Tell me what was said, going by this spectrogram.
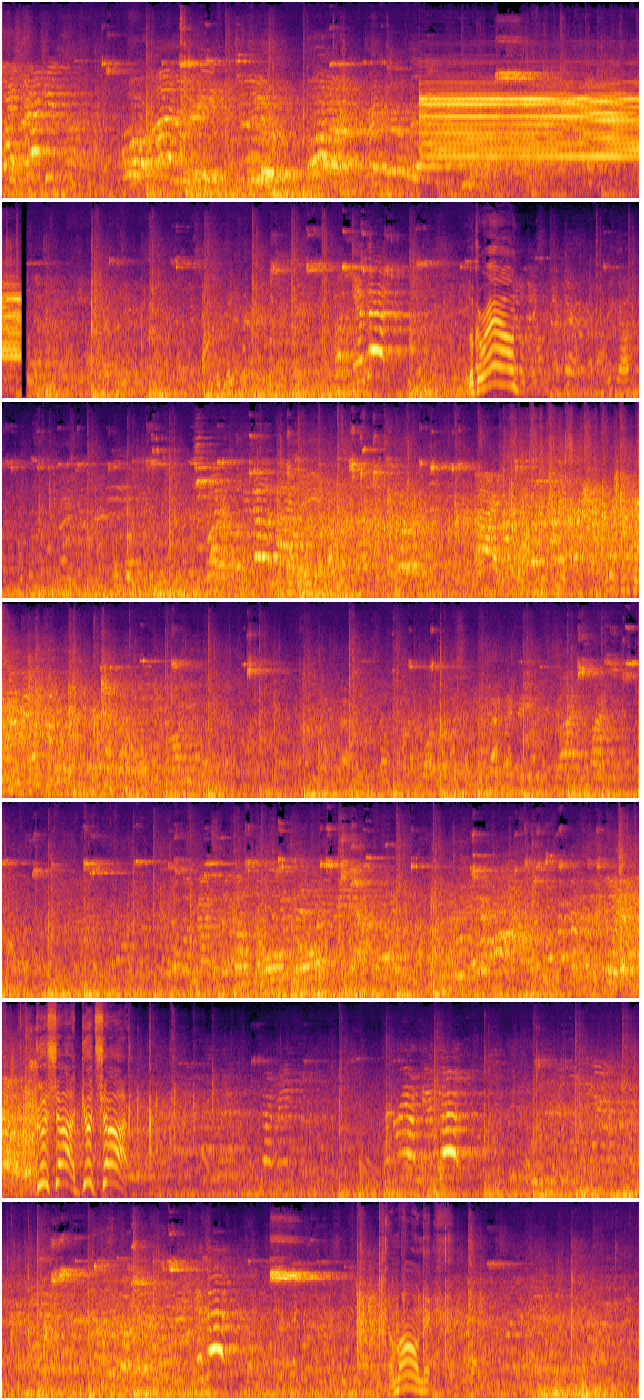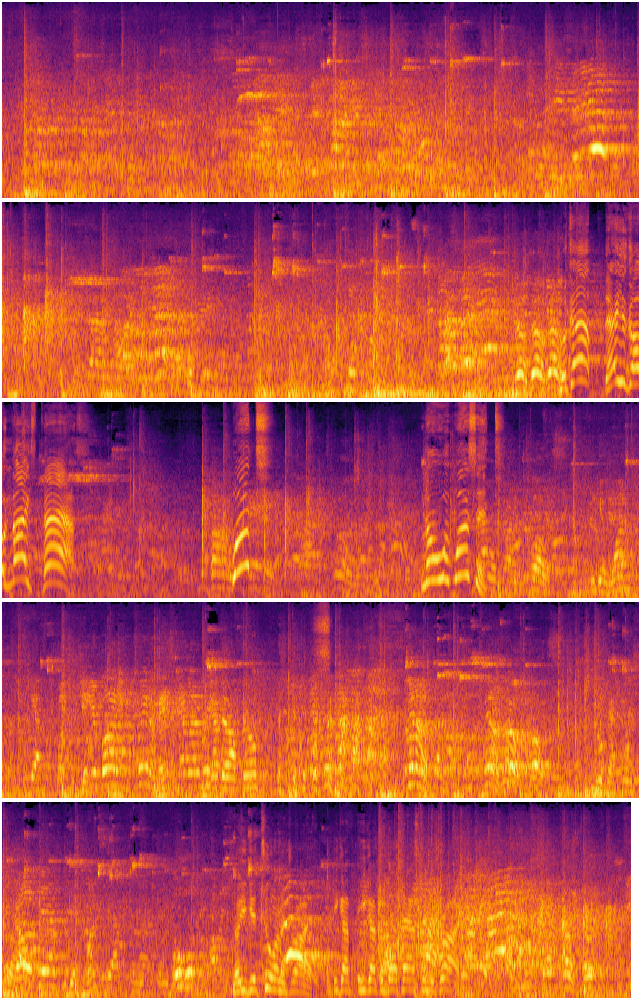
Five seconds. One, three, Hands up. Look around. Good shot. Good shot. Hands up, man. Turn around, hands up. Hands up. Come on. Set it up. Go, go, go. Look up. There you go. Nice pass. What? No, it wasn't. That was not even close. You get one step. Get your body between them, Mace. Can't let them reach. Got that off film? Sit down. Sit down. Go. Close. You get that one step. You get one step and you, and you go. No, you get two on the drive. He got he got the ball passed in the drive.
